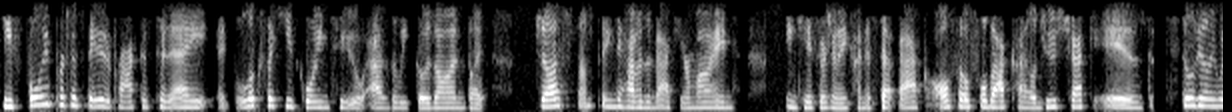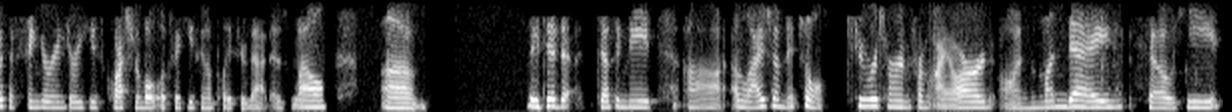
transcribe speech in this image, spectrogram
He fully participated in practice today. It looks like he's going to as the week goes on, but just something to have in the back of your mind in case there's any kind of setback. Also, fullback Kyle Juszczyk is still dealing with a finger injury. He's questionable. It looks like he's going to play through that as well. Um, they did designate uh, Elijah Mitchell to return from IR on Monday, so he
